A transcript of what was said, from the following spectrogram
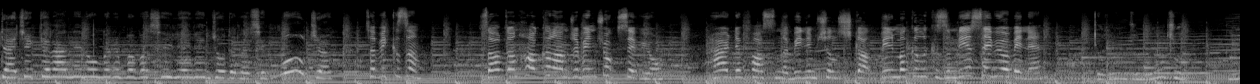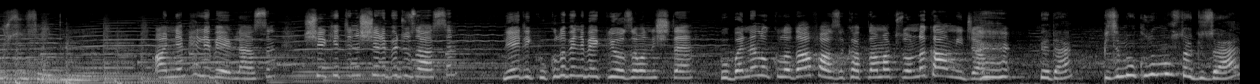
Gerçekten annen onların babasıyla eğlence odadasın. Ne olacak? Tabii kızım. Zaten Hakan amca beni çok seviyor. Her defasında benim çalışkan, benim akıllı kızım diye seviyor beni. Yalınca Görürsün sen gününü. Annem hele bir evlensin, şirketin işleri bir düzelsin. Diğer ilkokulu beni bekliyor o zaman işte. Bu banal okula daha fazla katlanmak zorunda kalmayacağım. Neden? Bizim okulumuz da güzel.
